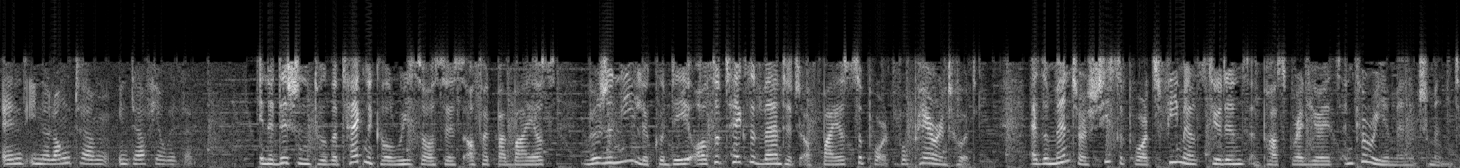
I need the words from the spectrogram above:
and in the long term interfere with them. In addition to the technical resources offered by BIOSS, Virginie Lecaudey also takes advantage of BIOSS support for parenthood. As a mentor, she supports female students and postgraduates in career management.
